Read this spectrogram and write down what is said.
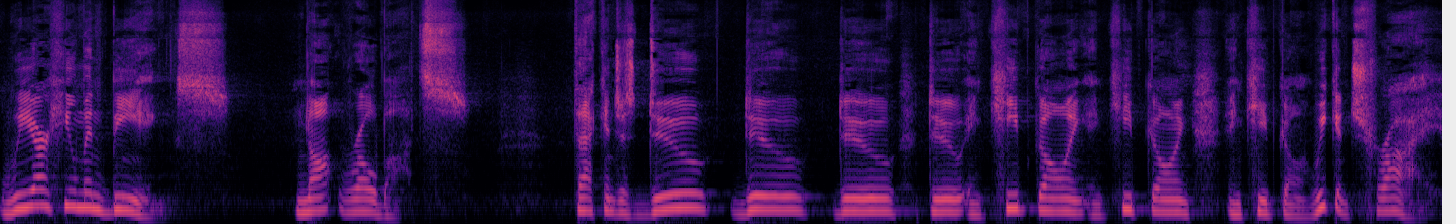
We are human beings, not robots that can just do, do, do, do, and keep going and keep going and keep going. We can try.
